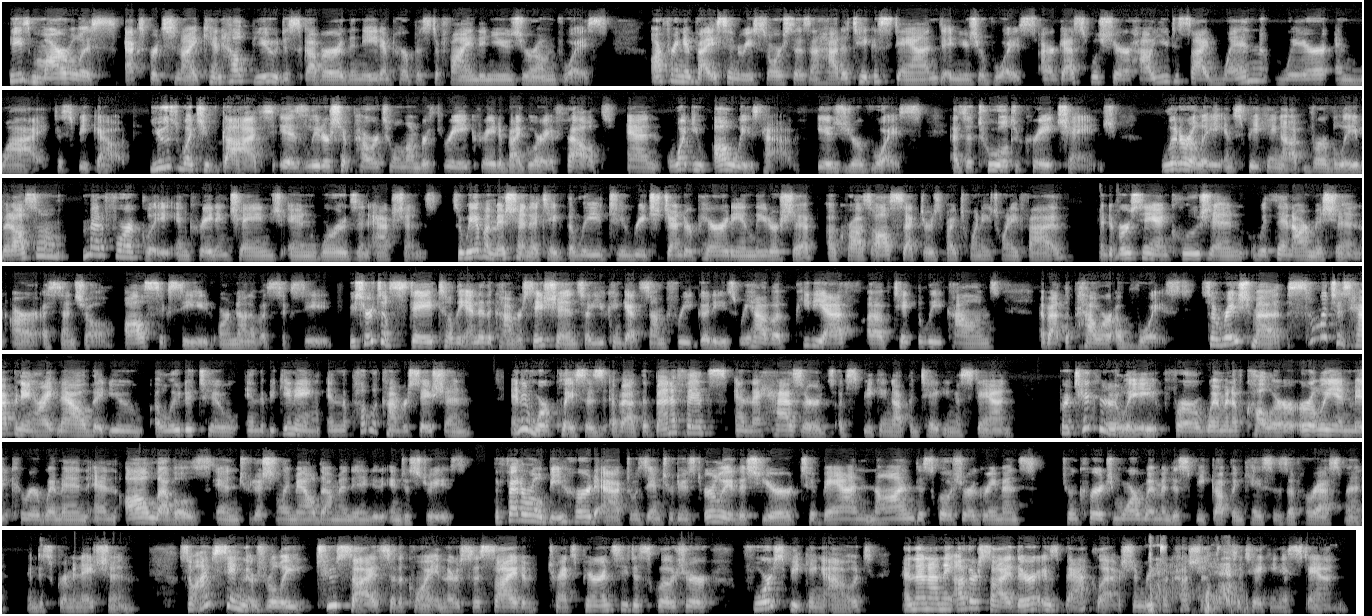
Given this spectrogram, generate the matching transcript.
These marvelous experts tonight can help you discover the need and purpose to find and use your own voice offering advice and resources on how to take a stand and use your voice. Our guests will share how you decide when, where, and why to speak out. Use What You've Got is leadership power tool number three, created by Gloria Feldt. And what you always have is your voice as a tool to create change literally in speaking up verbally, but also metaphorically in creating change in words and actions. So we have a mission to take the lead to reach gender parity in leadership across all sectors by 2025. And diversity and inclusion within our mission are essential. All succeed or none of us succeed. Be sure to stay till the end of the conversation so you can get some free goodies. We have a PDF of Take the Lead columns about the power of voice. So, Reshma, so much is happening right now that you alluded to in the beginning in the public conversation and in workplaces about the benefits and the hazards of speaking up and taking a stand, particularly for women of color, early and mid career women, and all levels in traditionally male dominated industries. The Federal Be Heard Act was introduced earlier this year to ban non disclosure agreements to encourage more women to speak up in cases of harassment and discrimination. So I'm seeing there's really two sides to the coin. There's the side of transparency, disclosure, for speaking out. And then on the other side, there is backlash and repercussions to taking a stand.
